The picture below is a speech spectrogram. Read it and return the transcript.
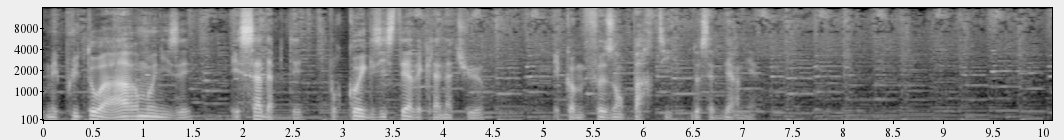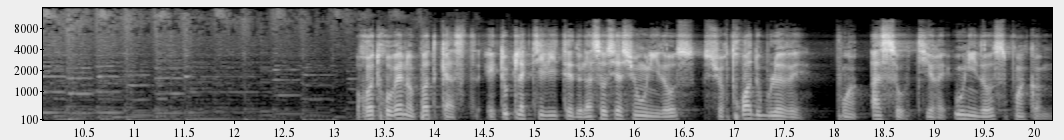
mais plutôt à harmoniser et s'adapter pour coexister avec la nature et comme faisant partie de cette dernière. Retrouvez nos podcasts et toute l'activité de l'association Unidos sur www.asso-unidos.com.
